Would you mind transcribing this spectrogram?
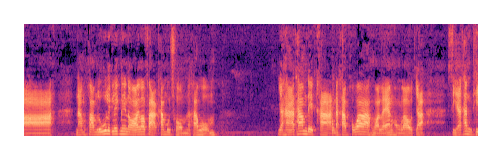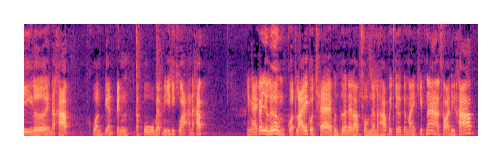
อ่านำความรู้เล็กๆ น้อยๆมาฝากท่านผู้ชมนะครับ ผม อย่าหาทำเด็ดขาดนะครับ เพราะว่าหัวแรงของเราจะ เสียทันทีเลยนะครับ ควรเปลี่ยนเป็นตะปูแบบนี้ดีกว่านะครับ ยังไงก็อย่าลืมกดไลค์กดแชร์เพื่อนๆได้รับชมด้วยนะครับไว้เจอกันใหม่คลิปหน้า สวัสดีครับ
